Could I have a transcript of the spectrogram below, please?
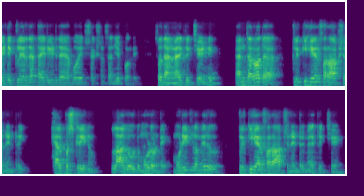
I declare that I read the above instructions అని చెప్పి ఉంది. సో దాని మీద క్లిక్ చేయండి. దాని తర్వాత click here for option entry help screen logout మూడు ఉంటాయి. మూడింటిలో మీరు click here for option entry మీద క్లిక్ చేయండి.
